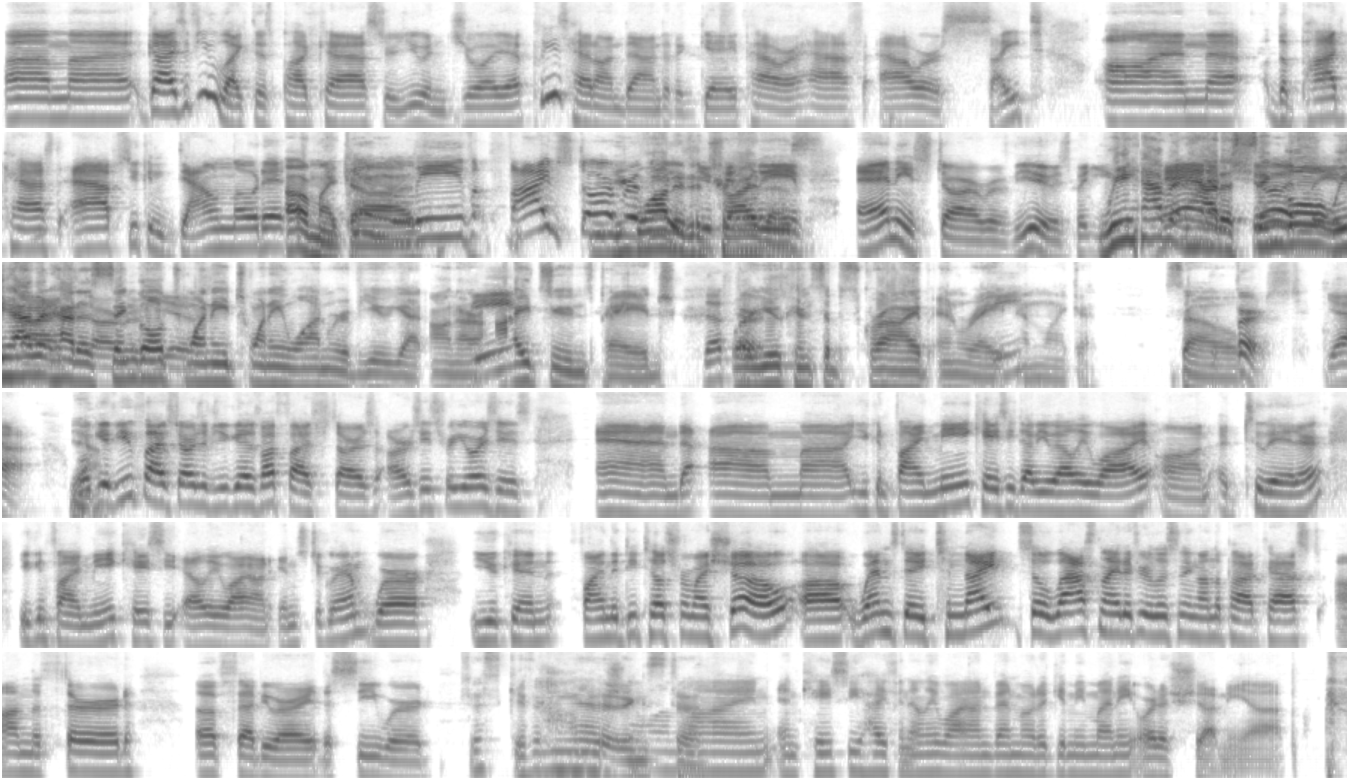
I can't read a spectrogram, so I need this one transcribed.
Um, uh, guys, if you like this podcast or you enjoy it, please head on down to the Gay Power Half Hour site on uh, the podcast apps. You can download it. Oh my you can god. leave five star You reviews. wanted to you try can leave this. Any star reviews, but you We haven't had a single we haven't had a single reviews. 2021 review yet on our See? iTunes page where you can subscribe and rate See? and like it. So first. Yeah. yeah. We'll give you five stars if you give us five stars. Ours is for yours is. And um, uh, you can find me, Casey W L E Y, on uh, Twitter. You can find me, Casey L E Y, on Instagram, where you can find the details for my show uh, Wednesday tonight. So last night, if you're listening on the podcast, on the third of February, the C word. just giving me editing stuff. online and Casey hyphen L E Y on Venmo to give me money or to shut me up.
